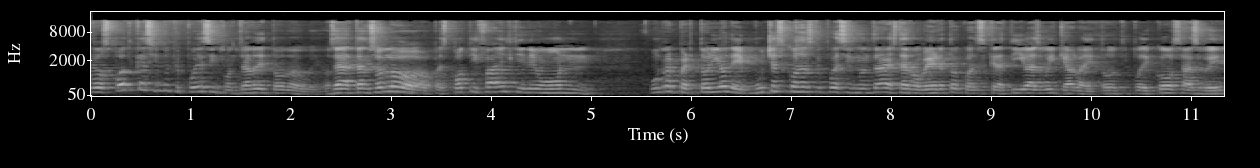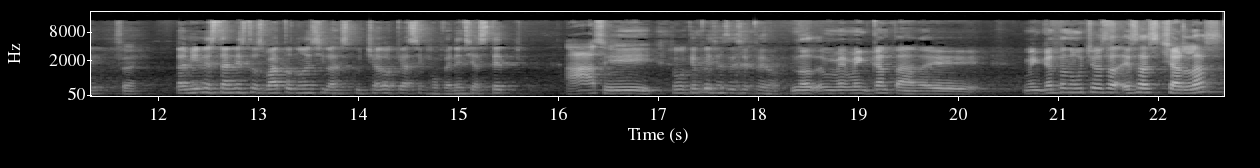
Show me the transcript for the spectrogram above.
los podcasts siento que puedes encontrar de todo, güey. O sea, tan solo Spotify tiene un, un repertorio de muchas cosas que puedes encontrar. Está Roberto, cosas creativas, güey, que habla de todo tipo de cosas, güey. Sí. También están estos vatos, no sé si lo has escuchado, que hacen conferencias TED. Ah, sí. ¿Cómo qué piensas de ese pedo? No, me, me encantan. Eh, me encantan mucho esas charlas.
